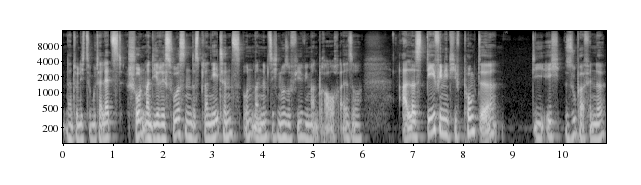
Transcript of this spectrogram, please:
natürlich zu guter Letzt schont man die Ressourcen des Planetens und man nimmt sich nur so viel, wie man braucht. Also alles definitiv Punkte, die ich super finde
